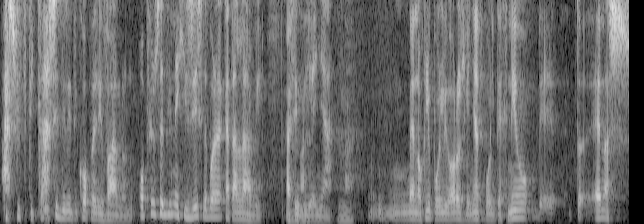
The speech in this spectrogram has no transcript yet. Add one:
ασφικτικά συντηρητικό περιβάλλον. Όποιος δεν την έχει ζήσει δεν μπορεί να καταλάβει αυτή τη γενιά. Με ενοχλεί πολύ ο όρος γενιά του Πολυτεχνείου. Ε, το- Ένας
